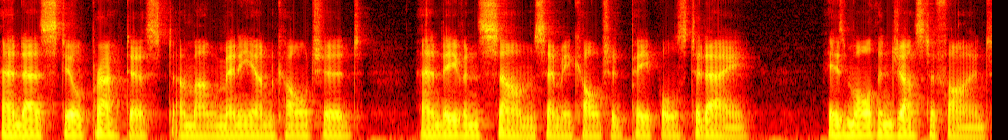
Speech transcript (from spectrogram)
and as still practiced among many uncultured and even some semi cultured peoples today, is more than justified.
